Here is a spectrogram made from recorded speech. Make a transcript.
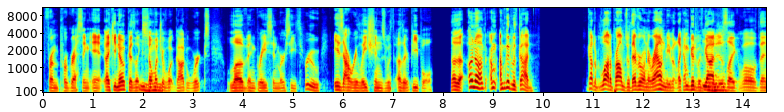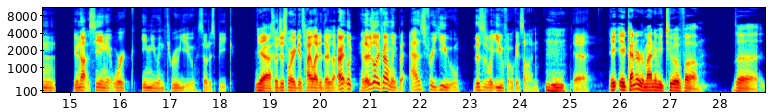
from progressing in. Like, you know, because, like, mm-hmm. so much mm-hmm. of what God works love and grace and mercy through is our relations with other people. Like, oh, no, I'm, I'm, I'm good with God got a lot of problems with everyone around me, but like I'm good with God. Mm-hmm. And just like, well, then you're not seeing it work in you and through you, so to speak. Yeah. So just where it gets highlighted, there's like, all right, look, hey, there's all your family, but as for you, this is what you focus on. Mm-hmm. Yeah. It, it kind of reminded me too of uh, the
